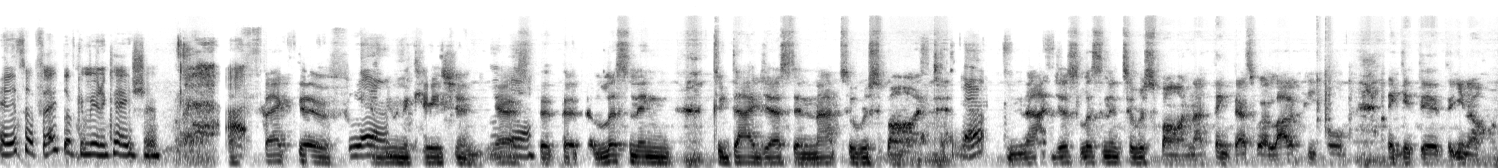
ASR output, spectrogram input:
And it's effective communication. I- Effective Yeah. communication. Yes. Yeah. The, the, the listening to digest and not to respond. Yep. Not just listening to respond. And I think that's where a lot of people they get their, the, you know,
